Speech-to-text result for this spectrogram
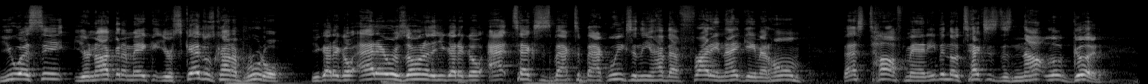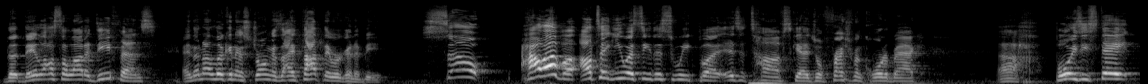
USC, you're not gonna make it. Your schedule's kind of brutal. You got to go at Arizona, then you got to go at Texas back to back weeks, and then you have that Friday night game at home. That's tough, man. Even though Texas does not look good, the, they lost a lot of defense, and they're not looking as strong as I thought they were gonna be. So, however, I'll take USC this week, but it's a tough schedule. Freshman quarterback. Uh, Boise State,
